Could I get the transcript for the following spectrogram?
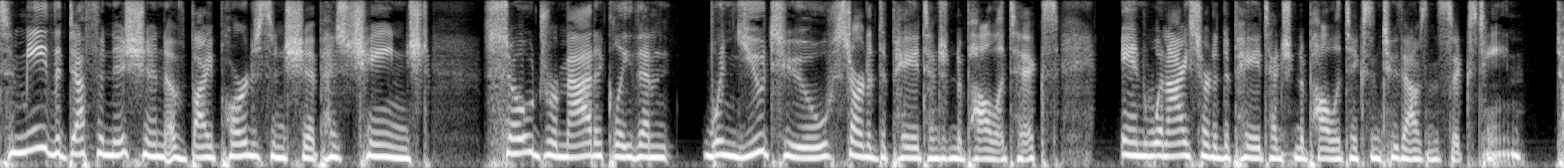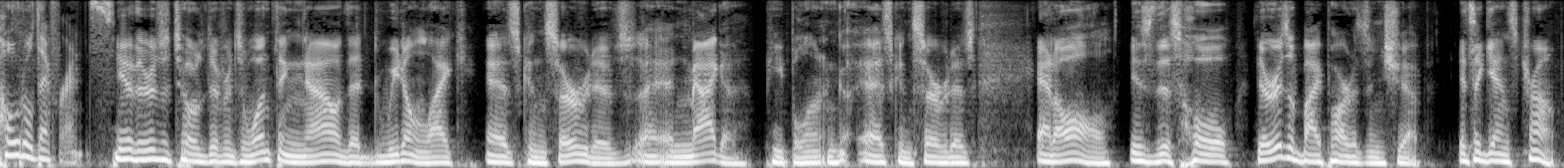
to me, the definition of bipartisanship has changed so dramatically than when you two started to pay attention to politics and when I started to pay attention to politics in 2016. Total difference. Yeah, there is a total difference. One thing now that we don't like as conservatives uh, and MAGA people as conservatives at all is this whole there is a bipartisanship. It's against Trump.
